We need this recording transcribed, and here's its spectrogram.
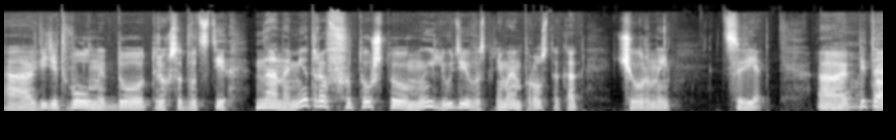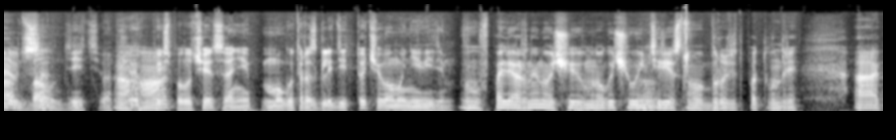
а видит волны до 320 нанометров, то, что мы, люди, воспринимаем просто как черный цвет. А, питаются. Обалдеть вообще. Ага. То есть, получается, они могут разглядеть то, чего мы не видим. Ну, в полярной ночи много чего ну. интересного бродит по тундре. А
